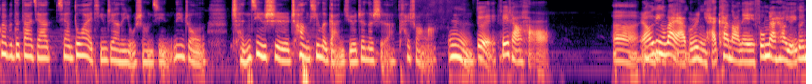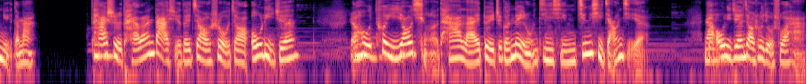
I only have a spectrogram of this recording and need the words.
怪不得大家现在都爱听这样的有声剧，那种沉浸式畅听的感觉真的是太爽了。嗯，对，非常好。嗯，然后另外啊，不是你还看到那封面上有一个女的嘛？她是台湾大学的教授，叫欧丽娟，然后特意邀请了她来对这个内容进行精细讲解。那欧丽娟教授就说哈，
